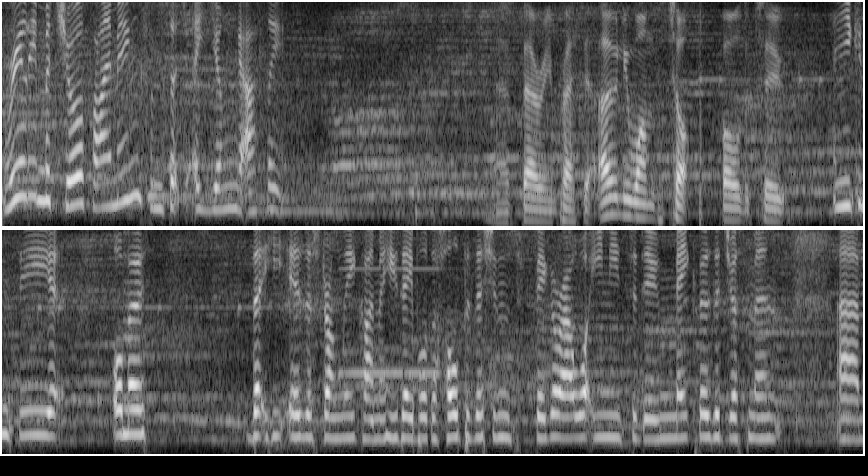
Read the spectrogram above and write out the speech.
Really mature climbing from such a young athlete. Uh, very impressive. Only one to top boulder two. And you can see almost that he is a strong lead climber. He's able to hold positions, figure out what he needs to do, make those adjustments. Um,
